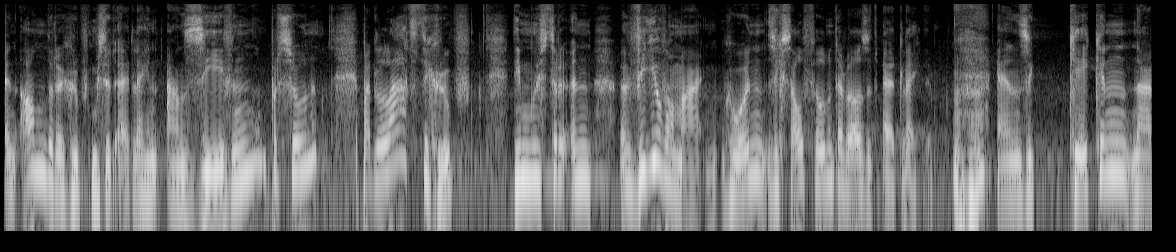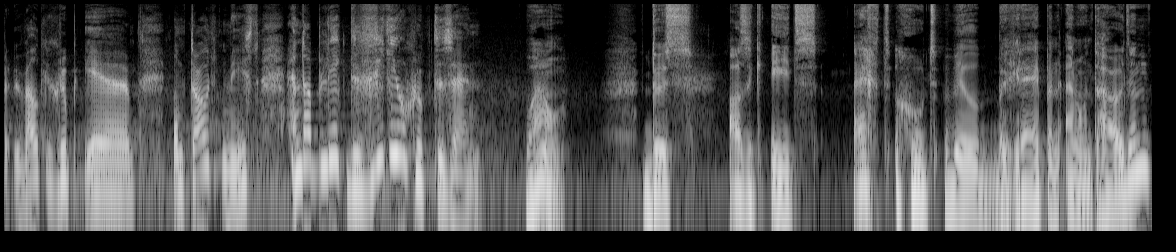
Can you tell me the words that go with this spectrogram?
Een andere groep moest het uitleggen aan zeven personen. Maar de laatste groep die moest er een, een video van maken. Gewoon zichzelf filmen terwijl ze het uitlegden. En ze keken naar welke groep eh, onthoudt het meest. En dat bleek de videogroep te zijn. Wauw. Dus als ik iets echt goed wil begrijpen en onthouden,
